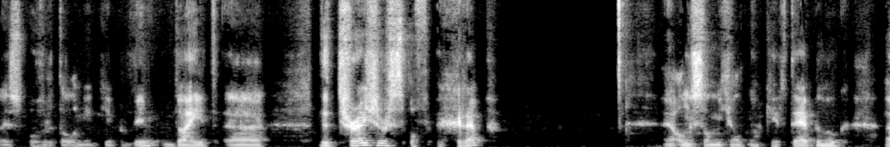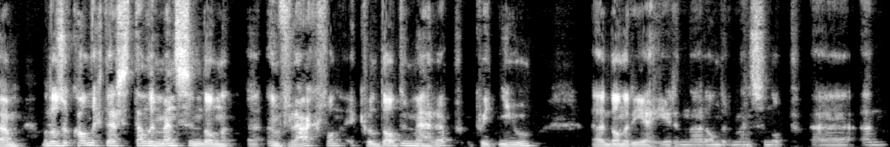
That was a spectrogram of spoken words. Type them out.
dat is over het algemeen geen probleem. Dat heet uh, The Treasures of Grep. Ja, anders zal Michael het nog een keer typen ook. Um, maar dat is ook handig, daar stellen mensen dan uh, een vraag van ik wil dat doen met grep, ik weet niet hoe. En dan reageren daar andere mensen op. En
